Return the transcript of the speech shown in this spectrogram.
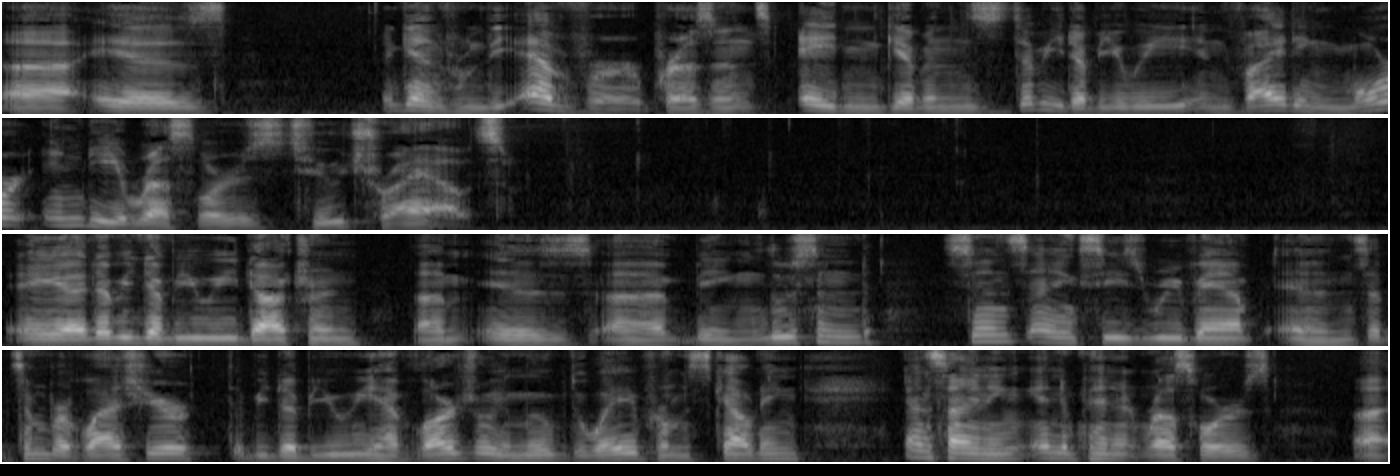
uh, is again from the ever present Aiden Gibbons, WWE inviting more indie wrestlers to tryouts. A uh, WWE doctrine um, is uh, being loosened since NXT's revamp in September of last year. WWE have largely moved away from scouting and signing independent wrestlers uh,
